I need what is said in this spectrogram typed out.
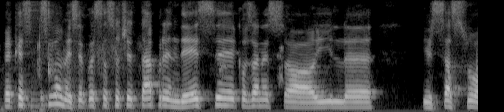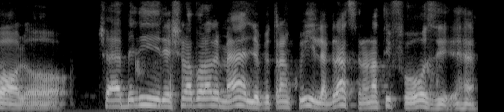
perché se- secondo me se questa società prendesse, cosa ne so, il, il Sassuolo, cioè Belì riesce a lavorare meglio, più tranquilla, grazie, non ha tifosi, eh.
